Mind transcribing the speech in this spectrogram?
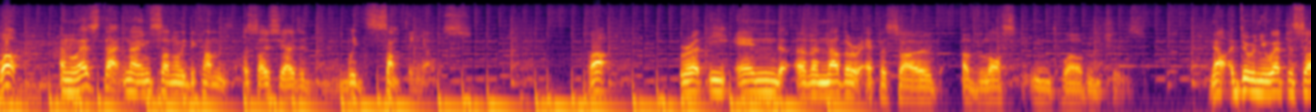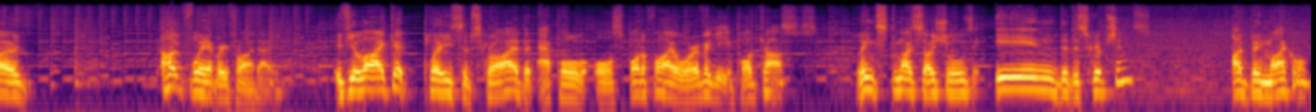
Well, unless that name suddenly becomes associated with something else. Well, we're at the end of another episode of Lost in 12 Inches. Now, I do a new episode hopefully every Friday. If you like it, please subscribe at Apple or Spotify or wherever you get your podcasts. Links to my socials in the descriptions. I've been Michael.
